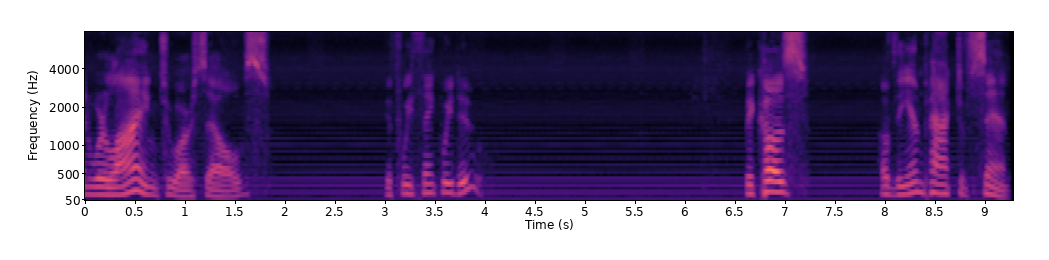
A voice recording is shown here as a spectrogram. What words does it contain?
And we're lying to ourselves if we think we do. Because of the impact of sin,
